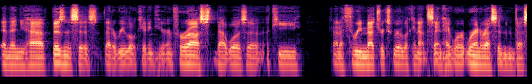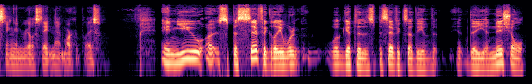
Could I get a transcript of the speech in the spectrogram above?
and then you have businesses that are relocating here. And for us, that was a, a key kind of three metrics we were looking at, saying, "Hey, we're we're interested in investing in real estate in that marketplace." And you uh, specifically, we will get to the specifics of the the initial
